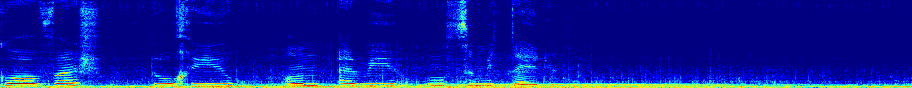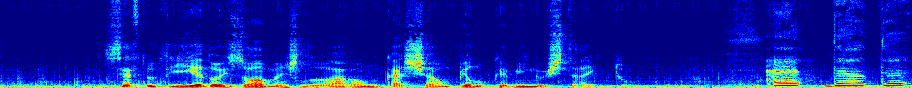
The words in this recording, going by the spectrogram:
Covas do Rio, onde havia um cemitério. Certo dia, dois homens levavam um caixão pelo caminho estreito. A dada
